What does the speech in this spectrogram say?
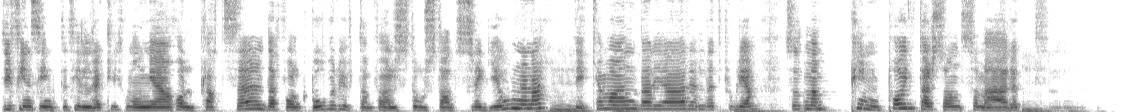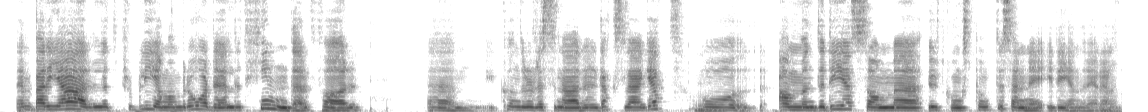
det finns inte tillräckligt många hållplatser där folk bor utanför storstadsregionerna. Det kan vara en barriär eller ett problem. Så att man pinpointar sånt som är ett, en barriär eller ett problemområde eller ett hinder för eh, kunder och resenärer i dagsläget och använder det som eh, utgångspunkter sen i idégenereringen.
